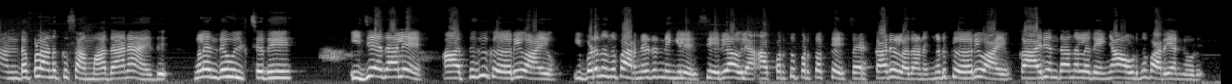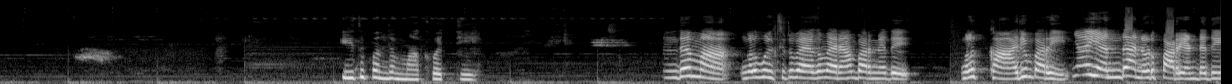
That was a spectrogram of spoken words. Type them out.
കണ്ടപ്പോഴാണ് എനിക്ക് സമാധാനമായത് നിങ്ങൾ എന്താ വിളിച്ചത്? ഇജ് ഏതാലേ അകത്തേക്ക് കേറി വായോ. ഇവിടെ നിന്ന് പറഞ്ഞിട്ടുണ്ടെങ്കിൽ ശരിയാവില്ല അപ്പുറത്തും ഇപ്പുറത്തൊക്കെ തിരക്കാരുള്ളതാണ്. ഇങ്ങോട്ട് കേറി വായോ. കാര്യം എന്താന്നുള്ളതേ ഞാൻ അവിടുന്ന് പറയാം എന്നോട്. ഇതിപ്പോ എന്താ അമ്മയ്ക്ക് പറ്റി? എന്തമ്മാ നിങ്ങൾ വിളിച്ചിട്ട് വേഗം വരാൻ പറഞ്ഞത്. നിങ്ങൾ കാര്യം പറയ്. ഞാൻ എന്താ എന്നോട് പറയേണ്ടത്?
